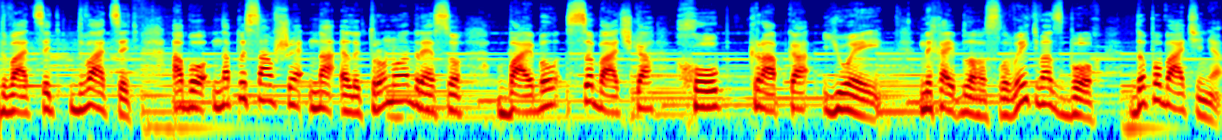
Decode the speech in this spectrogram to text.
20 20 або написавши на електронну адресу biblesobachka.hope.ua. Нехай благословить вас Бог. До побачення!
